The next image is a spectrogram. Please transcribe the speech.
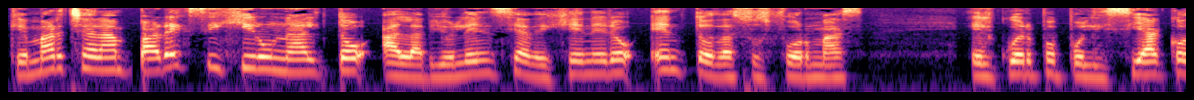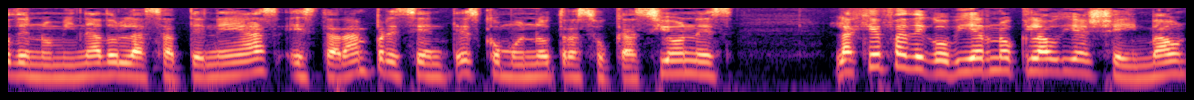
que marcharán para exigir un alto a la violencia de género en todas sus formas. El cuerpo policíaco denominado las Ateneas estarán presentes como en otras ocasiones. La jefa de gobierno Claudia Sheinbaum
